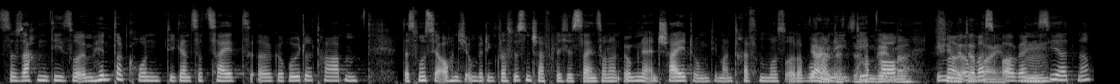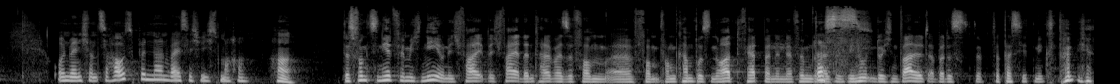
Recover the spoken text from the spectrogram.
so Sachen, die so im Hintergrund die ganze Zeit äh, gerödelt haben. Das muss ja auch nicht unbedingt was Wissenschaftliches sein, sondern irgendeine Entscheidung, die man treffen muss oder wo man eine Idee braucht, wie man irgendwas dabei. organisiert. Mhm. Ne? Und wenn ich dann zu Hause bin, dann weiß ich, wie ich es mache. Ha. Das funktioniert für mich nie und ich fahre ich fahr ja dann teilweise vom, äh, vom, vom Campus Nord, fährt man in der 35 das, Minuten durch den Wald, aber das, da, da passiert nichts bei mir.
